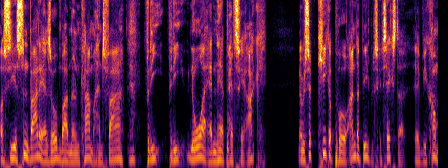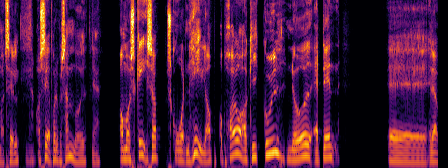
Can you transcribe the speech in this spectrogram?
og siger, sådan var det altså åbenbart mellem Kam og hans far, ja. fordi, fordi Nora er den her patriark. Når vi så kigger på andre bibelske tekster, øh, vi kommer til, og ser på det på samme måde, Ja. og måske så skruer den helt op, og prøver at give Gud noget af den, øh, eller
